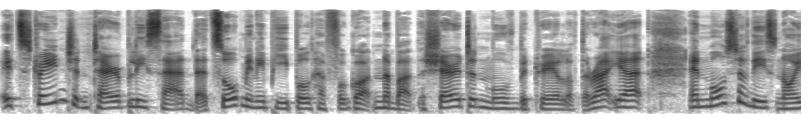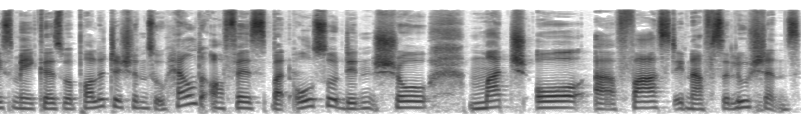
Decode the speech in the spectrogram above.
It's strange and terribly sad that so many people have forgotten about the Sheraton move betrayal of the Rakyat, and most of these noisemakers were politicians who held office but also didn't show much or uh, fast enough solutions.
